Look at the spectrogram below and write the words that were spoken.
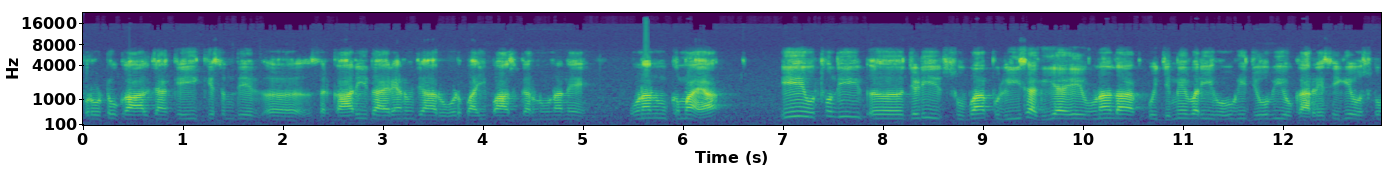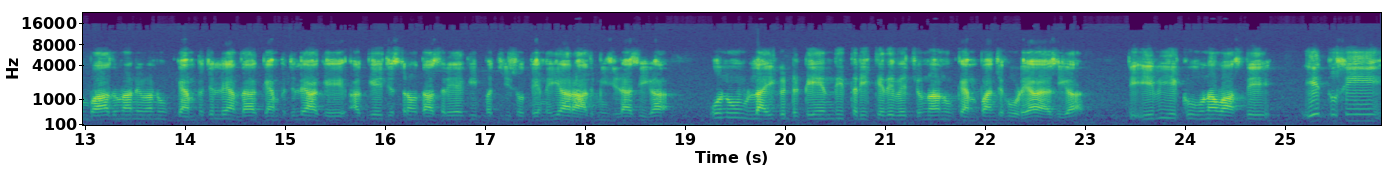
ਪ੍ਰੋਟੋਕਾਲ ਜਾਂ ਕਈ ਕਿਸਮ ਦੇ ਸਰਕਾਰੀ ਦਾਇਰਿਆਂ ਨੂੰ ਜਾਂ ਰੋਡ ਬਾਈਪਾਸ ਕਰਨ ਨੂੰ ਉਹਨਾਂ ਨੇ, ਉਹਨਾਂ ਨੂੰ ਘੁਮਾਇਆ। ਇਹ ਉੱਥੋਂ ਦੀ ਜਿਹੜੀ ਸੂਬਾ ਪੁਲਿਸ ਹੈਗੀ ਆ, ਇਹ ਉਹਨਾਂ ਦਾ ਕੋਈ ਜ਼ਿੰਮੇਵਾਰੀ ਹੋਊਗੀ, ਜੋ ਵੀ ਉਹ ਕਰ ਰਹੇ ਸੀਗੇ, ਉਸ ਤੋਂ ਬਾਅਦ ਉਹਨਾਂ ਨੇ ਉਹਨਾਂ ਨੂੰ ਕੈਂਪ 'ਚ ਲਿਆਂਦਾ, ਕੈਂਪ 'ਚ ਲਿਆ ਕੇ ਅੱਗੇ ਜਿਸ ਤਰ੍ਹਾਂ ਉਹ ਦੱਸ ਰਹੇ ਆ ਕਿ 2500 3000 ਆਦਮੀ ਜਿਹੜਾ ਸੀਗਾ, ਉਹਨੂੰ ਲਾਈਕ ਡਿਟੇਨ ਦੀ ਤਰੀਕੇ ਦੇ ਵਿੱਚ ਉਹਨਾਂ ਨੂੰ ਕੈਂਪਾਂ 'ਚ ਹੋੜਿਆ ਹੋਇਆ ਸੀਗਾ, ਤੇ ਇਹ ਵੀ ਇੱਕ ਉਹਨਾਂ ਵਾਸਤੇ, ਇਹ ਤੁਸੀਂ,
